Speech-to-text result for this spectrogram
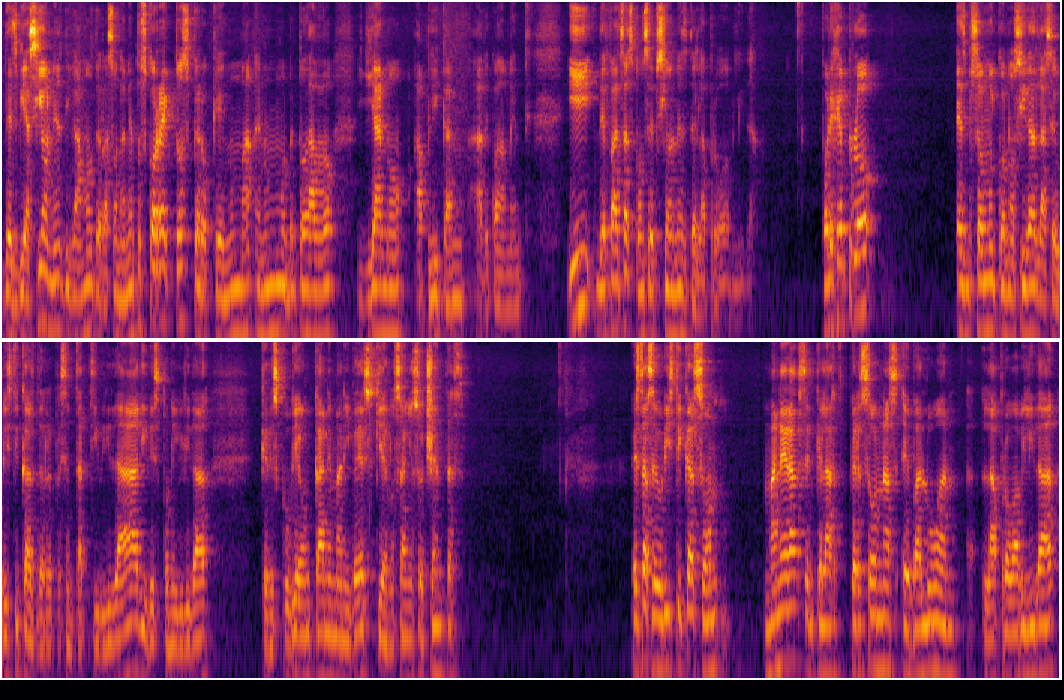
desviaciones, digamos, de razonamientos correctos, pero que en un, en un momento dado ya no aplican adecuadamente, y de falsas concepciones de la probabilidad. Por ejemplo, son muy conocidas las heurísticas de representatividad y disponibilidad que descubrieron Kahneman y Tversky en los años 80. Estas heurísticas son maneras en que las personas evalúan la probabilidad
